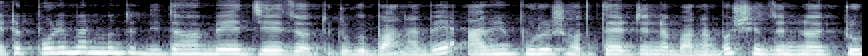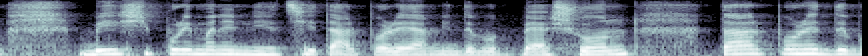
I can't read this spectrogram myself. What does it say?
এটা পরিমাণ মতো দিতে হবে যে যতটুকু বানাবে। আমি পুরো সপ্তাহের জন্য বানাবো, সেজন্য একটু বেশি পরিমাণে নিয়েছি। তারপরে আমি দেব বেসন, তারপরে দেব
